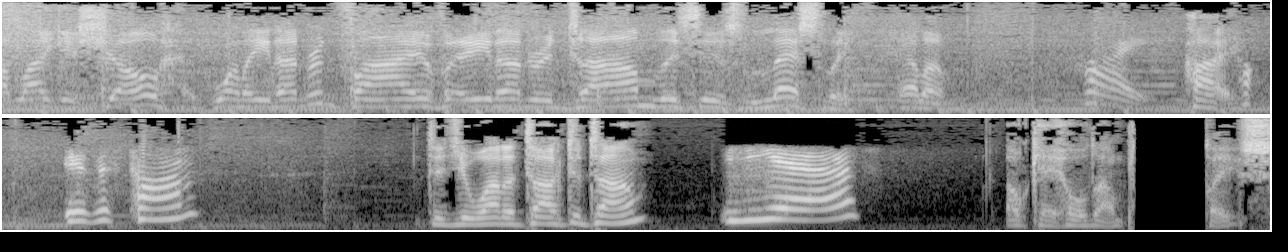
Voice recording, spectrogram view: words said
Tom Leykis Show at 1-800-5800-TOM. This is Leslie. Hello. Hi. Hi. Is this Tom? Did you want to talk to Tom? Yes. Okay, hold on, please.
